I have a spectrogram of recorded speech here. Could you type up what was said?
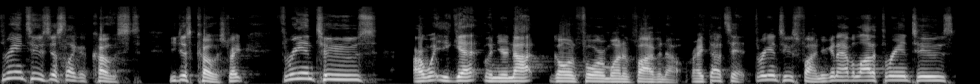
three and two is just like a coast. You just coast, right? Three and twos are what you get when you're not going four and one and five and zero, right? That's it. Three and two is fine. You're going to have a lot of three and twos.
